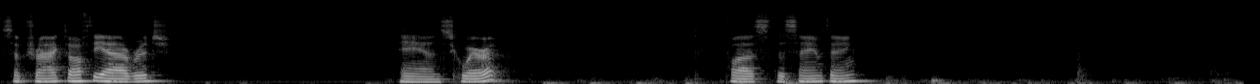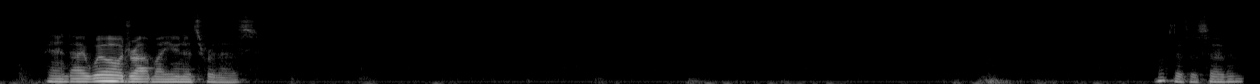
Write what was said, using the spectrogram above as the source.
subtract off the average, and square it plus the same thing and I will drop my units for this. That's a 7.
